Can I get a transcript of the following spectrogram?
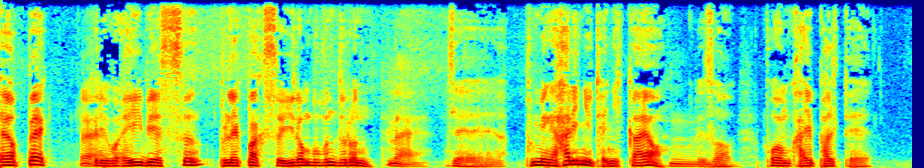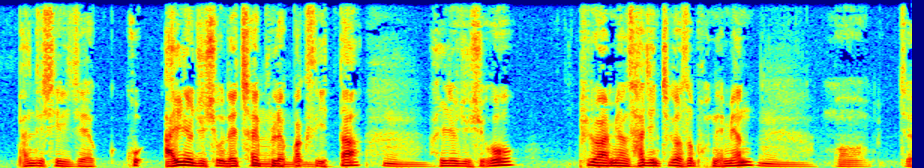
에어백 네. 그리고 ABS, 블랙박스 이런 부분들은 네. 이제 분명히 할인이 되니까요. 음. 그래서 보험 가입할 때 반드시 이제 고- 알려주시고 내 차에 블랙박스 있다 음. 알려주시고 필요하면 사진 찍어서 보내면 음. 뭐 이제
